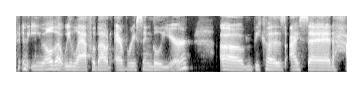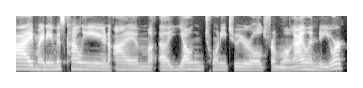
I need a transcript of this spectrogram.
an email that we laugh about every single year um, because I said, Hi, my name is Colleen. I'm a young 22 year old from Long Island, New York.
